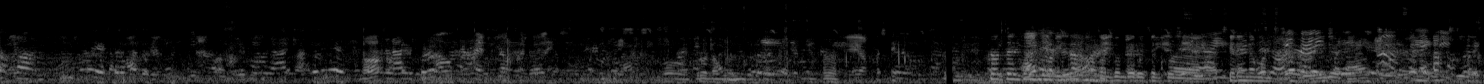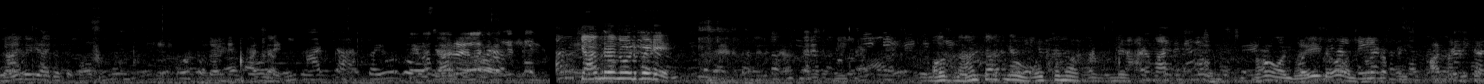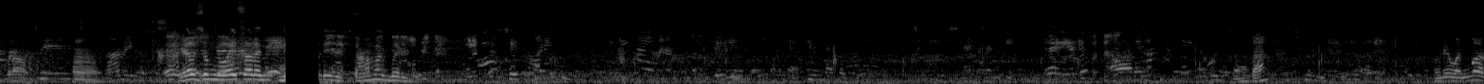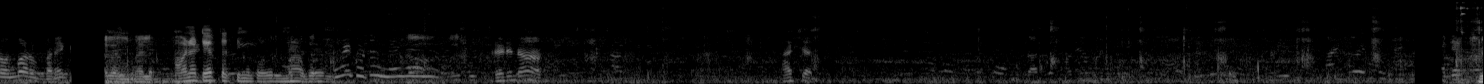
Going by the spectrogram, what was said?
ಮೈಡಿ ಮೆನ್ಷನ್ ಮಾಡ್ತೀನಿ ಕ್ಯಾಮ್ರಾ ನೋಡ್ಬೇಡಿ ಅವ್ರು ನಾನ್ ಸಾಕು ನೀವು ಓದ್ಕೊಂಡು ಒಂದು ವೈಡ್ ಒಂದು ಹೇಳಿ ಸುಮ್ಮನೆ ವಯಸ್ಸವ್ರ ಕಾಮಾಗಿ ಬರೀ ಅಂತ? ನೋಡಿ ಒಂದ್ ಮಾರು ಒಂದ್ ಮಾರು ಬರೇ ಅವನ ಟೇಪ್ ತರ್ತೀನಿ ಅಂತ ಹೋದ್ರೆ. ರೆಡಿನಾ? ಆಕ್ಷನ್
